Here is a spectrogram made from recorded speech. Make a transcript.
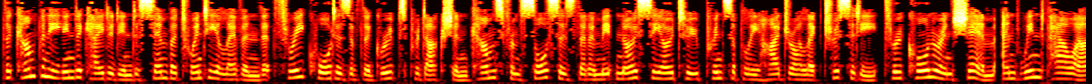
The company indicated in December 2011 that three-quarters of the group's production comes from sources that emit no CO2 principally hydroelectricity through Corner and Shem and wind power,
